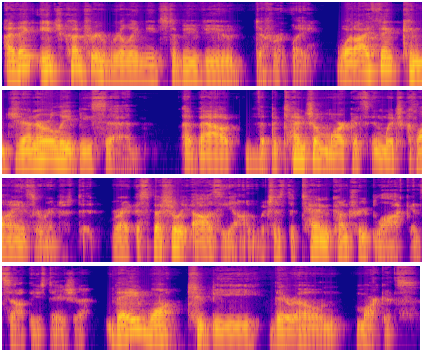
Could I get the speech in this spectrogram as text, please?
I think each country really needs to be viewed differently. What I think can generally be said about the potential markets in which clients are interested, right? Especially ASEAN, which is the 10 country block in Southeast Asia. They want to be their own markets.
